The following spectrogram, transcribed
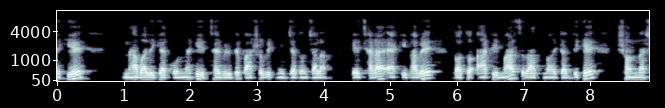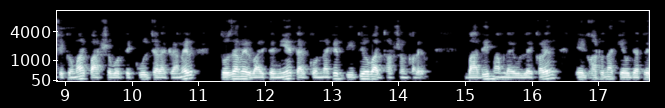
দেখিয়ে নাবালিকা কন্যাকে ইচ্ছার বিরুদ্ধে পাশবিক নির্যাতন চালান। এছাড়া একইভাবে গত আটই মার্চ রাত নয়টার দিকে সন্ন্যাসী কুমার পার্শ্ববর্তী কুলচারা গ্রামের তোজামের বাড়িতে নিয়ে তার কন্যাকে দ্বিতীয়বার ধর্ষণ করেন। বাদী মামলায় উল্লেখ করেন এই ঘটনা কেউ যাতে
